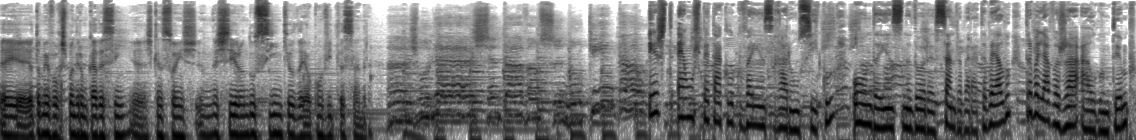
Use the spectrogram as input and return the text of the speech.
eu também vou responder um bocado assim. As canções nasceram do sim que eu dei ao convite da Sandra. As mulheres sentavam-se no quintal. Este é um espetáculo que vem encerrar um ciclo onde a encenadora Sandra Barata Belo trabalhava já há algum tempo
